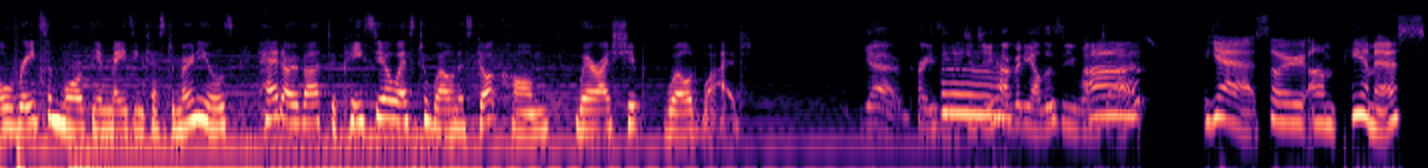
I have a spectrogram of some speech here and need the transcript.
or read some more of the amazing testimonials, head over to PCOS2wellness.com where I ship worldwide. Yeah, crazy. Uh, Did you have any others you want uh, to add? Yeah. So um, PMS,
